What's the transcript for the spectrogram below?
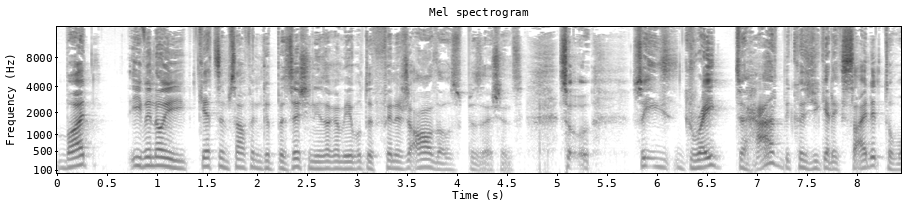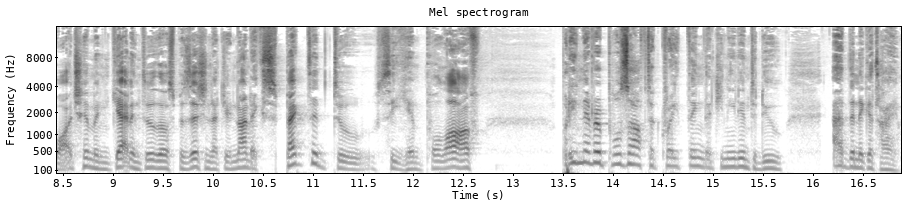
But even though he gets himself in good position, he's not going to be able to finish all those positions. So, so he's great to have because you get excited to watch him and get into those positions that you're not expected to see him pull off. But he never pulls off the great thing that you need him to do at the nick of time.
